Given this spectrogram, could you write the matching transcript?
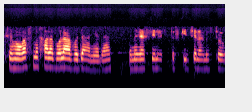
כשמורה שמחה לבוא לעבודה, אני יודעת, כנראה עשינו את התפקיד שלנו טוב.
